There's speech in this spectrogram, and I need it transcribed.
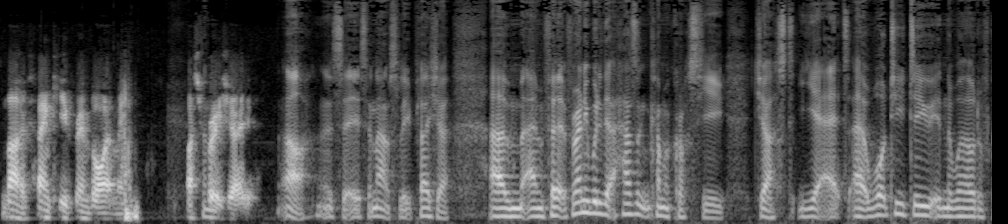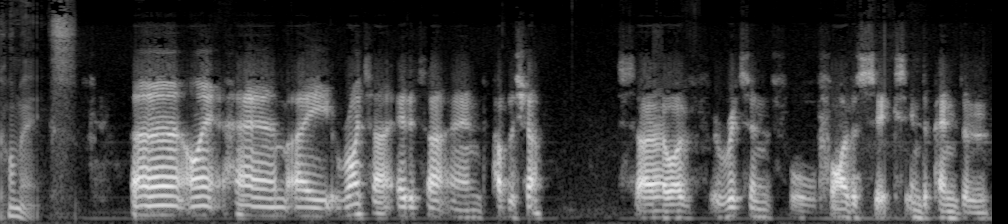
No, thank you for inviting me. Much appreciated. Oh, it's, it's an absolute pleasure. Um, and for, for anybody that hasn't come across you just yet, uh, what do you do in the world of comics? Uh, I am a writer, editor, and publisher. So I've written for five or six independent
